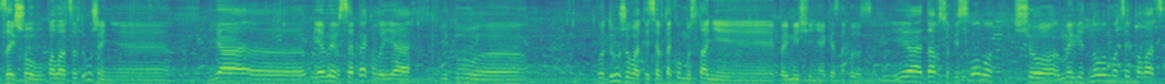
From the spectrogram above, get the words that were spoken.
зайшов у палац одружень, е, я е, уявив себе, коли я йду одружуватися в такому стані приміщення, яке знаходиться. Я дав собі слово, що ми відновимо цей палац,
